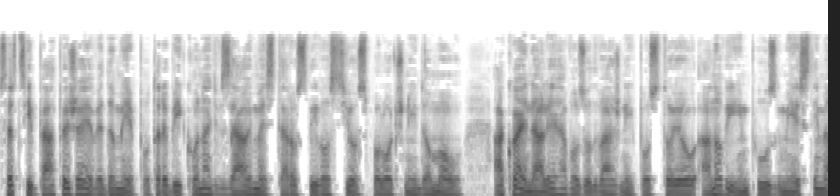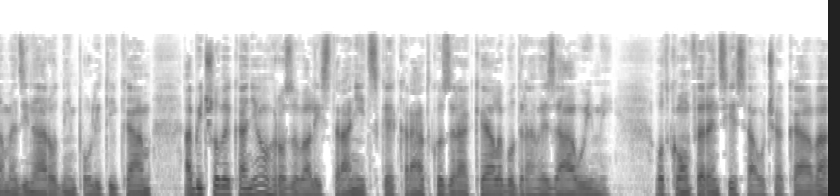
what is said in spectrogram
V srdci pápeža je vedomie potreby konať v záujme starostlivosti o spoločný domov, ako aj naliehavosť odvážnych postojov a nový impuls k miestnym a medzinárodným politikám, aby človeka neohrozovali stranické, krátkozraké alebo dravé záujmy. Od konferencie sa očakáva,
